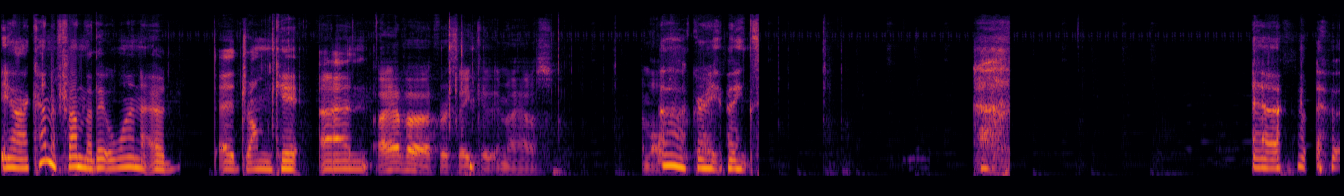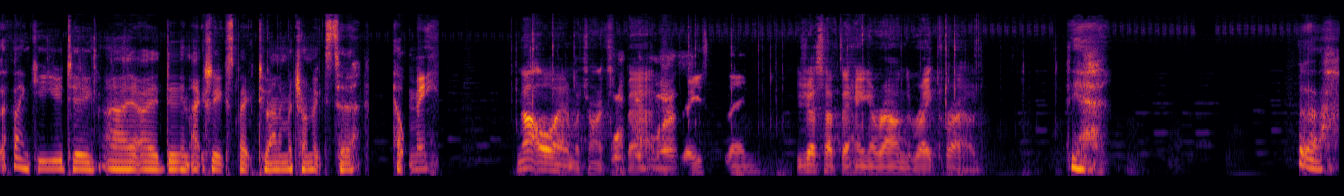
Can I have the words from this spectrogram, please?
Yeah, I kind of found the little one a, a drum kit, and I have a first aid kit in my house. I'm all. oh, great, thanks. Uh, thank you, you too. I, I didn't actually expect two animatronics to help me. Not all animatronics are bad. last. Race thing. You just have to hang around the right crowd. Yeah. Ugh.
